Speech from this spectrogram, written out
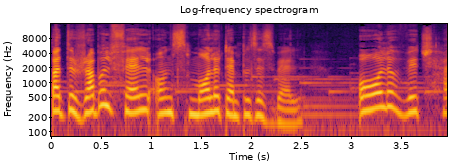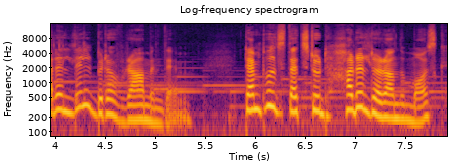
But the rubble fell on smaller temples as well, all of which had a little bit of Ram in them. Temples that stood huddled around the mosque,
